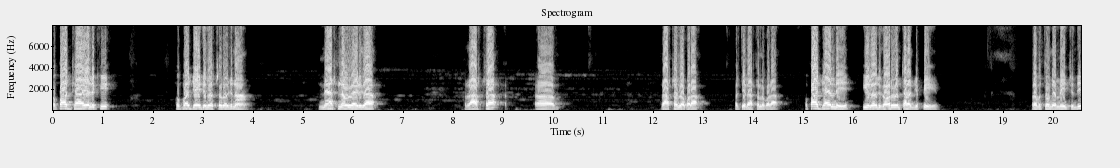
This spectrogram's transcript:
ఉపాధ్యాయులకి ఉపాధ్యాయ దినోత్సవం రోజున నేషనల్ వైడ్గా రాష్ట్ర రాష్ట్రంలో కూడా ప్రతి రాష్ట్రంలో కూడా ఉపాధ్యాయుల్ని ఈరోజు గౌరవించాలని చెప్పి ప్రభుత్వం నిర్ణయించింది.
